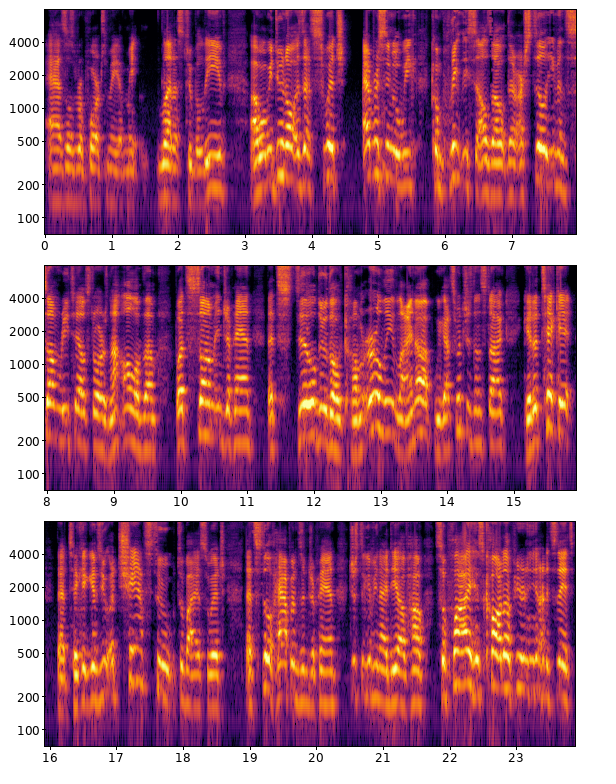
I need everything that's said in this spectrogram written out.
as those reports may have made, led us to believe. Uh, what we do know is that Switch every single week completely sells out. There are still even some retail stores, not all of them, but some in Japan that still do. The come early, line up, we got Switches in stock, get a ticket, that ticket gives you a chance to, to buy a Switch. That still happens in Japan. Just to give you an idea of how supply has caught up here in the United States,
